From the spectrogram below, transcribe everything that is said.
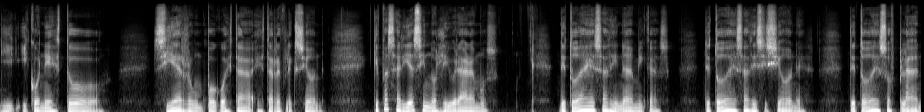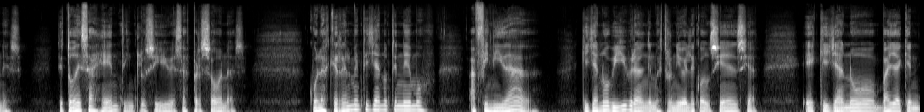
Y, con esto cierro un poco esta, esta reflexión. ¿Qué pasaría si nos libráramos de todas esas dinámicas, de todas esas decisiones, de todos esos planes, de toda esa gente inclusive, esas personas, con las que realmente ya no tenemos afinidad, que ya no vibran en nuestro nivel de conciencia, eh, que ya no, vaya, que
